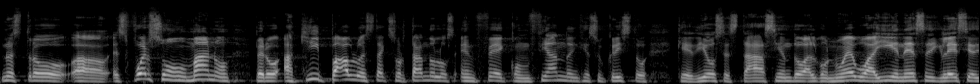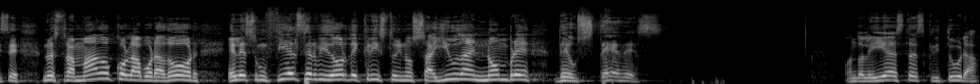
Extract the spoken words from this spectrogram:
nuestro ah, esfuerzo humano, pero aquí Pablo está exhortándolos en fe, confiando en Jesucristo, que Dios está haciendo algo nuevo ahí en esa iglesia. Dice, nuestro amado colaborador, Él es un fiel servidor de Cristo y nos ayuda en nombre de ustedes. Cuando leía esta escritura,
